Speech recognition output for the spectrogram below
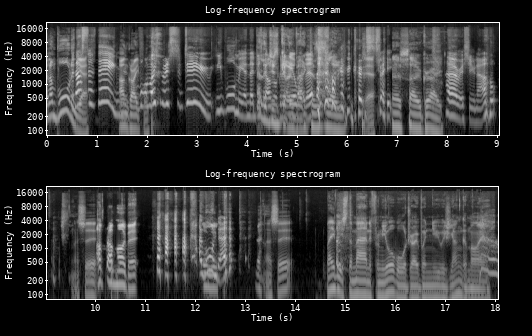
Then I'm warning But you. that's the thing. Ungrateful. What am I supposed to do? You warn me and then just And go, then I'm not just going to deal with back it. I'm gonna go Yeah. sleep. That's so great. Her issue now. That's it. I've done my bit. I warned her. That's it. Maybe it's the man from your wardrobe when you was younger, Maya.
